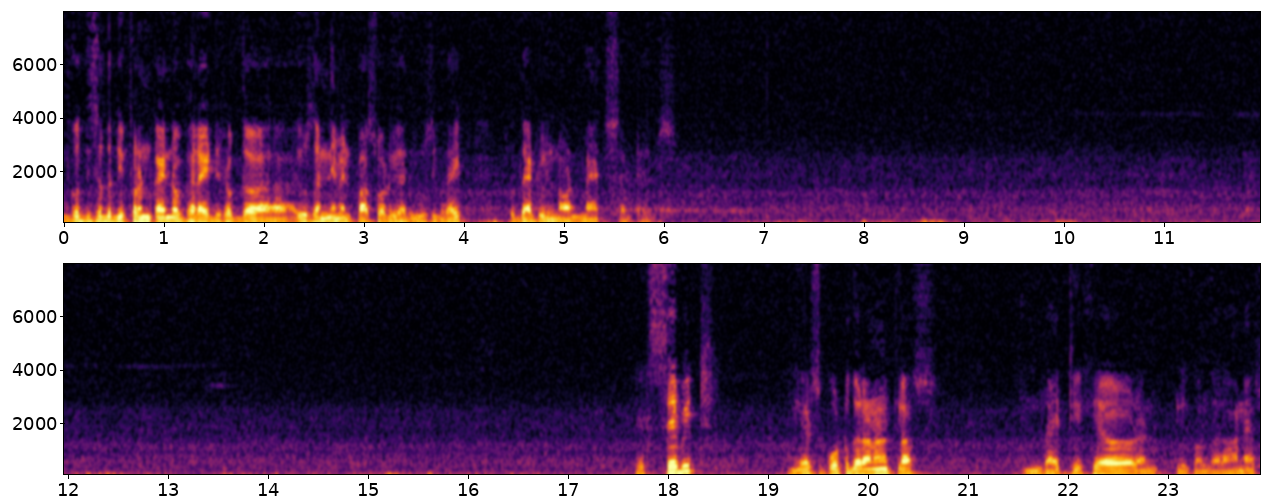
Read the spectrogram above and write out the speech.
Because these are the different kind of varieties of the username and password we are using right? So that will not match sometimes let's save it and let's go to the runner class and right click here and click on the run as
